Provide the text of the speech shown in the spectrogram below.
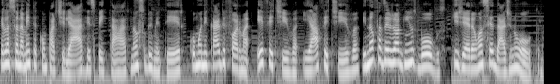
Relacionamento é compartilhar, respeitar, não submeter, comunicar de forma efetiva e afetiva e não fazer joguinhos bobos que geram ansiedade no outro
